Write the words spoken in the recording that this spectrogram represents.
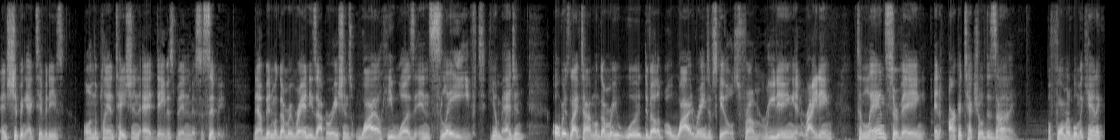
and shipping activities on the plantation at Davis Bend, Mississippi. Now, Ben Montgomery ran these operations while he was enslaved. Can you imagine? Over his lifetime, Montgomery would develop a wide range of skills from reading and writing to land surveying and architectural design. A formidable mechanic,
